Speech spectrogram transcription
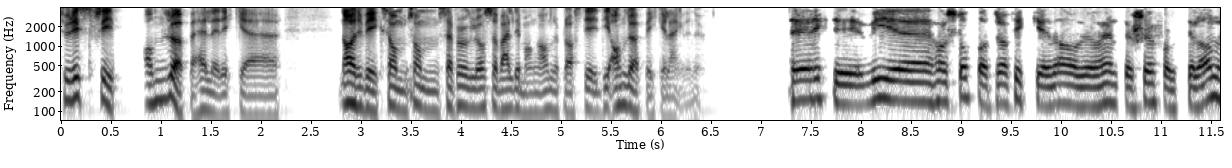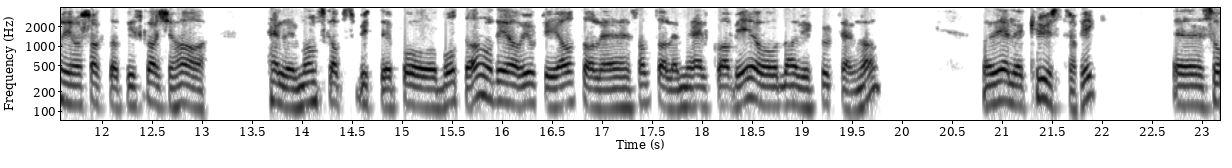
turistskip anløper heller ikke Narvik, som, som, selvfølgelig også veldig mange andre plass. De, de anløper ikke lenger nå. Det er riktig. Vi har stoppa trafikken av å hente sjøfolk til land. Vi har sagt at vi skal ikke ha heller mannskapsbytte på båter. og Det har vi gjort i avtale, samtale med LKAB og Narvik bulkterminal. Når det gjelder cruisetrafikk, eh, så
